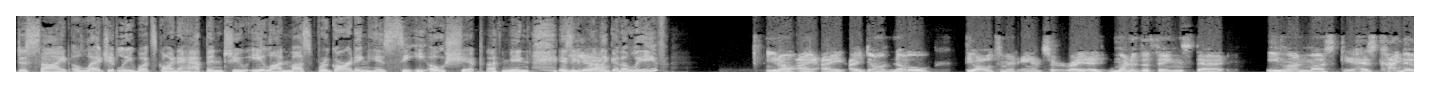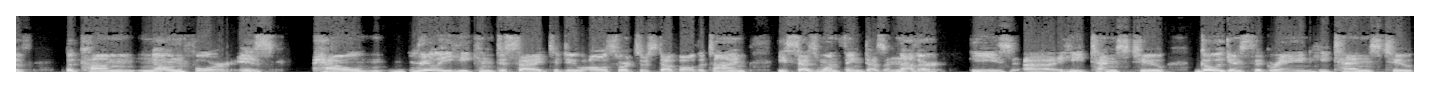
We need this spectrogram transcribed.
decide allegedly what's going to happen to Elon Musk regarding his CEO ship. I mean, is he yeah. really going to leave? You know, I, I, I don't know the ultimate answer, right? One of the things that Elon Musk has kind of become known for is how really he can decide to do all sorts of stuff all the time. He says one thing, does another. He's uh, he tends to go against the grain. He tends to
